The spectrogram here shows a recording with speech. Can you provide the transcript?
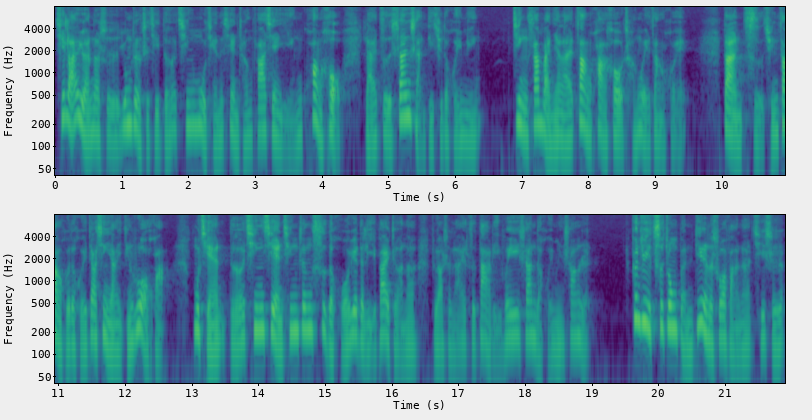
其来源呢是雍正时期德钦目前的县城发现银矿后，来自山陕地区的回民。近三百年来，藏化后成为藏回，但此群藏回的回教信仰已经弱化。目前，德钦县清真寺的活跃的礼拜者呢，主要是来自大理微山的回民商人。根据词中本地人的说法呢，其实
